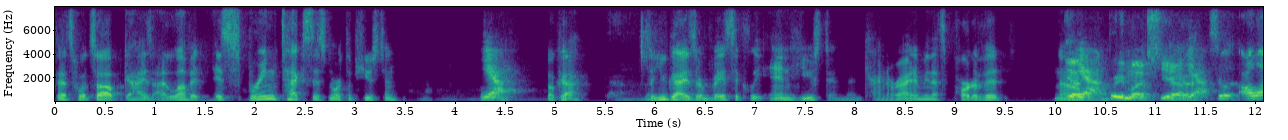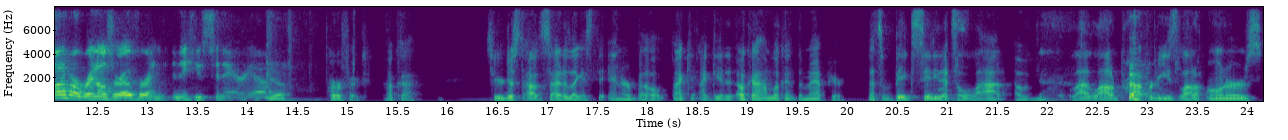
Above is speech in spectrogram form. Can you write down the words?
That's what's up, guys. I love it. Is Spring, Texas, north of Houston? Yeah. Okay. So you guys are basically in Houston, then, kind of, right? I mean, that's part of it. No. yeah, Yeah. pretty much. Yeah. Yeah. So a lot of our rentals are over in, in the Houston area. Yeah. Perfect. Okay. So you're just outside of, I guess, the inner belt. I, I get it. Okay. I'm looking at the map here. That's a big city. That's a lot of, a lot, lot of properties, a lot of owners,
